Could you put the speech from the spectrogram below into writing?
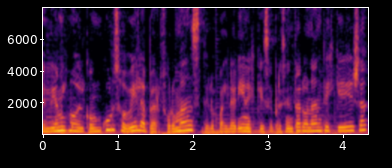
El día mismo del concurso ve la performance de los bailarines que se presentaron antes que ella.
